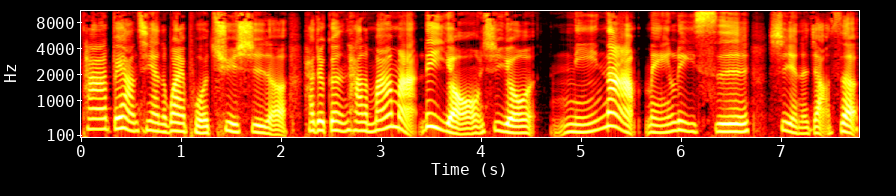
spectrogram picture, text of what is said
他非常亲爱的外婆去世了，他就跟他的妈妈丽勇是由妮娜梅丽斯饰演的角色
